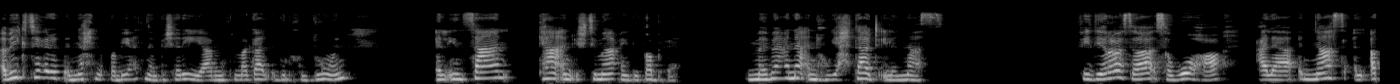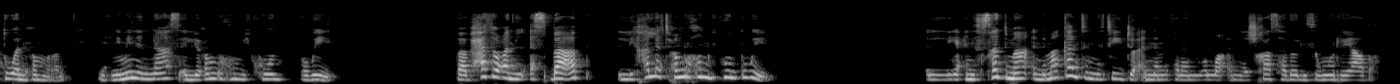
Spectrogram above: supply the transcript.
أبيك تعرف إن إحنا طبيعتنا البشرية مثل ما قال ابن خلدون الإنسان كائن اجتماعي بطبعه بمعنى إنه يحتاج إلى الناس. في دراسة سووها على الناس الأطول عمرا يعني مين الناس اللي عمرهم يكون طويل. فبحثوا عن الأسباب اللي خلت عمرهم يكون طويل. اللي يعني الصدمة إن ما كانت النتيجة إن مثلا والله إن الأشخاص هذول يسوون رياضة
